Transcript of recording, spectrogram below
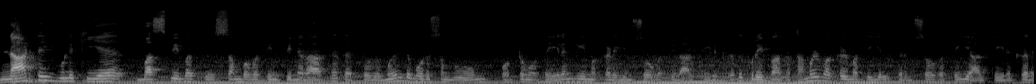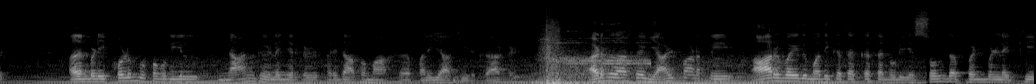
நாட்டை உலுக்கிய பஸ் விபத்து சம்பவத்தின் பின்னராக தற்போது மீண்டும் ஒரு சம்பவம் ஒட்டுமொத்த இலங்கை மக்களையும் சோகத்தில் ஆழ்த்தியிருக்கிறது. குறிப்பாக தமிழ் மக்கள் மத்தியில் பெரும் சோகத்தை ஆழ்த்தியிருக்கிறது. அதன்படி கொழும்பு பகுதியில் நான்கு இளைஞர்கள் பரிதாபமாக பலியாகி இருக்கிறார்கள் அடுத்ததாக யாழ்ப்பாணத்தில் ஆறு வயது மதிக்கத்தக்க தன்னுடைய சொந்த பெண் பிள்ளைக்கு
